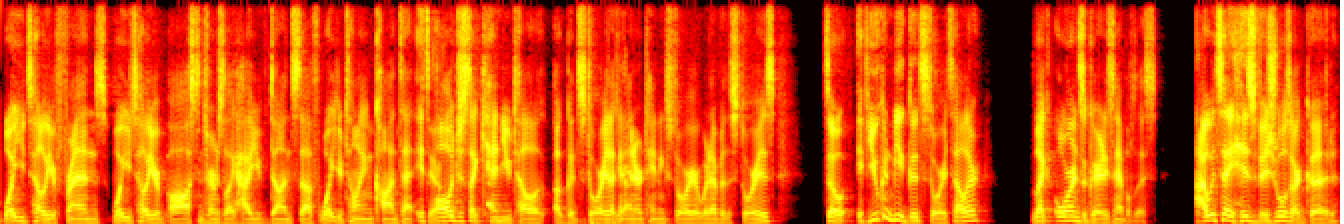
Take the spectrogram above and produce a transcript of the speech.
what you tell your friends, what you tell your boss in terms of like how you've done stuff, what you're telling in content. It's Yeah. all just like can you tell a good story, like an entertaining story or whatever the story is. So if you can be a good storyteller, like Oren's a great example of this. I would say his visuals are good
